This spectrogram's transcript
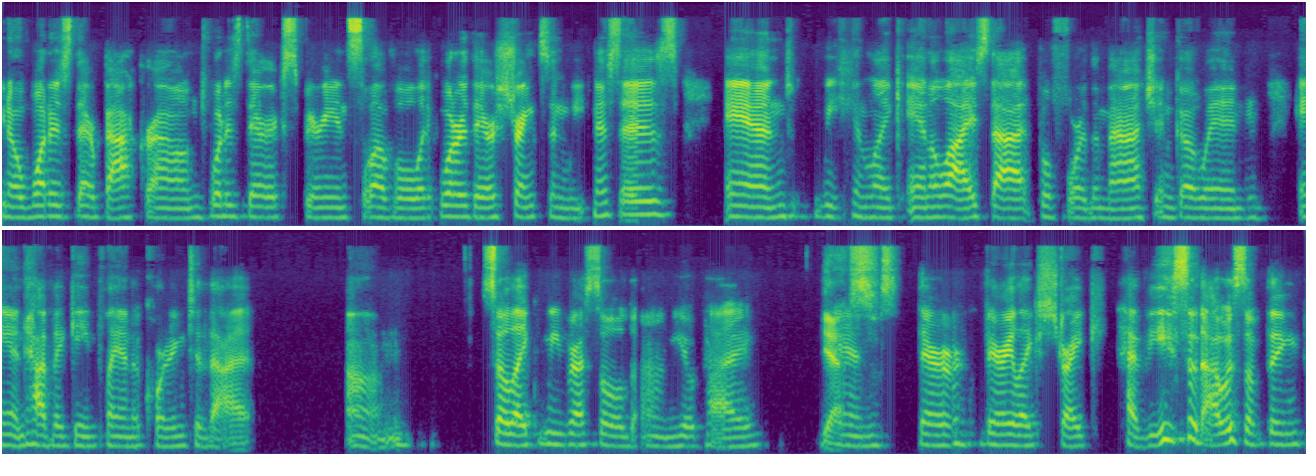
you know, what is their background? What is their experience level? Like, what are their strengths and weaknesses? And we can like analyze that before the match and go in and have a game plan according to that. Um, so like we wrestled um yokai Yes. and they're very like strike heavy. So that was something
